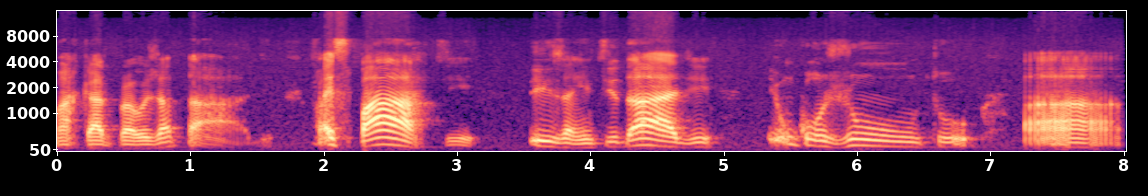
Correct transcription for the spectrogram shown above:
marcado para hoje à tarde. Faz parte, diz a entidade, de um conjunto ah,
